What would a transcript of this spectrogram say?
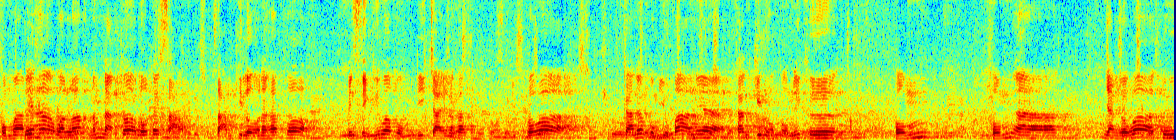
ผมมาได้ 5 วันละน้ำหนักก็ลดได้3 3กิโลนะครับ ก็เป็นสิ่งที่ว่าผมดีใจนะครับ เพราะว่าการที่ผมอยู่บ้านเนี่ยการกินของผมนี่คือผมผมอย่างกับว่าคือ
